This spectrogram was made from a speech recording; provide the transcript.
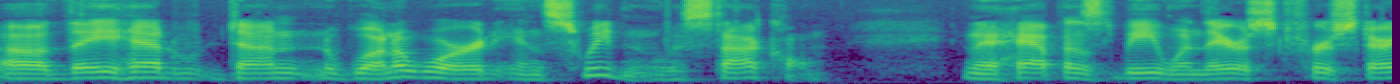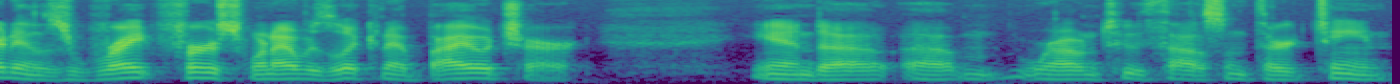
Uh, they had done one award in Sweden with Stockholm, and it happens to be when they were first starting. It was right first when I was looking at biochar, and uh, um, around 2013.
